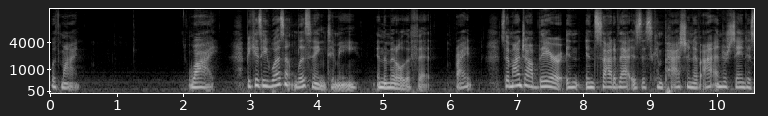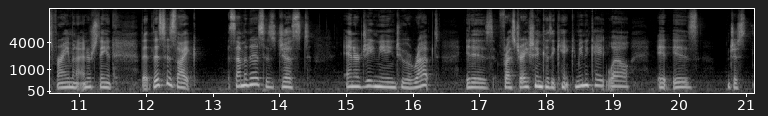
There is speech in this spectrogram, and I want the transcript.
with mine. Why? Because he wasn't listening to me in the middle of the fit, right? So my job there in, inside of that is this compassion of I understand his frame and I understand that this is like some of this is just energy needing to erupt. It is frustration because he can't communicate well. It is just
